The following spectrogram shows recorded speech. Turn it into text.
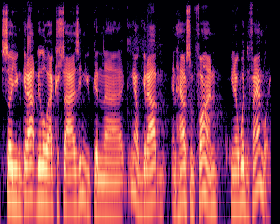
So you can get out do a little exercising. You can, uh, you know, get out and have some fun, you know, with the family.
